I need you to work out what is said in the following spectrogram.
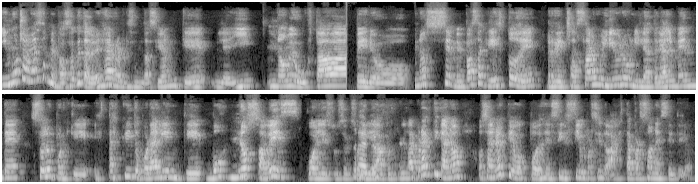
Y muchas veces me pasó que tal vez la representación que leí no me gustaba, pero no sé, me pasa que esto de rechazar un libro unilateralmente solo porque está escrito por alguien que vos no sabés cuál es su sexualidad, porque en la práctica no, o sea, no es que vos podés decir 100%, ah, esta persona es hetero.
